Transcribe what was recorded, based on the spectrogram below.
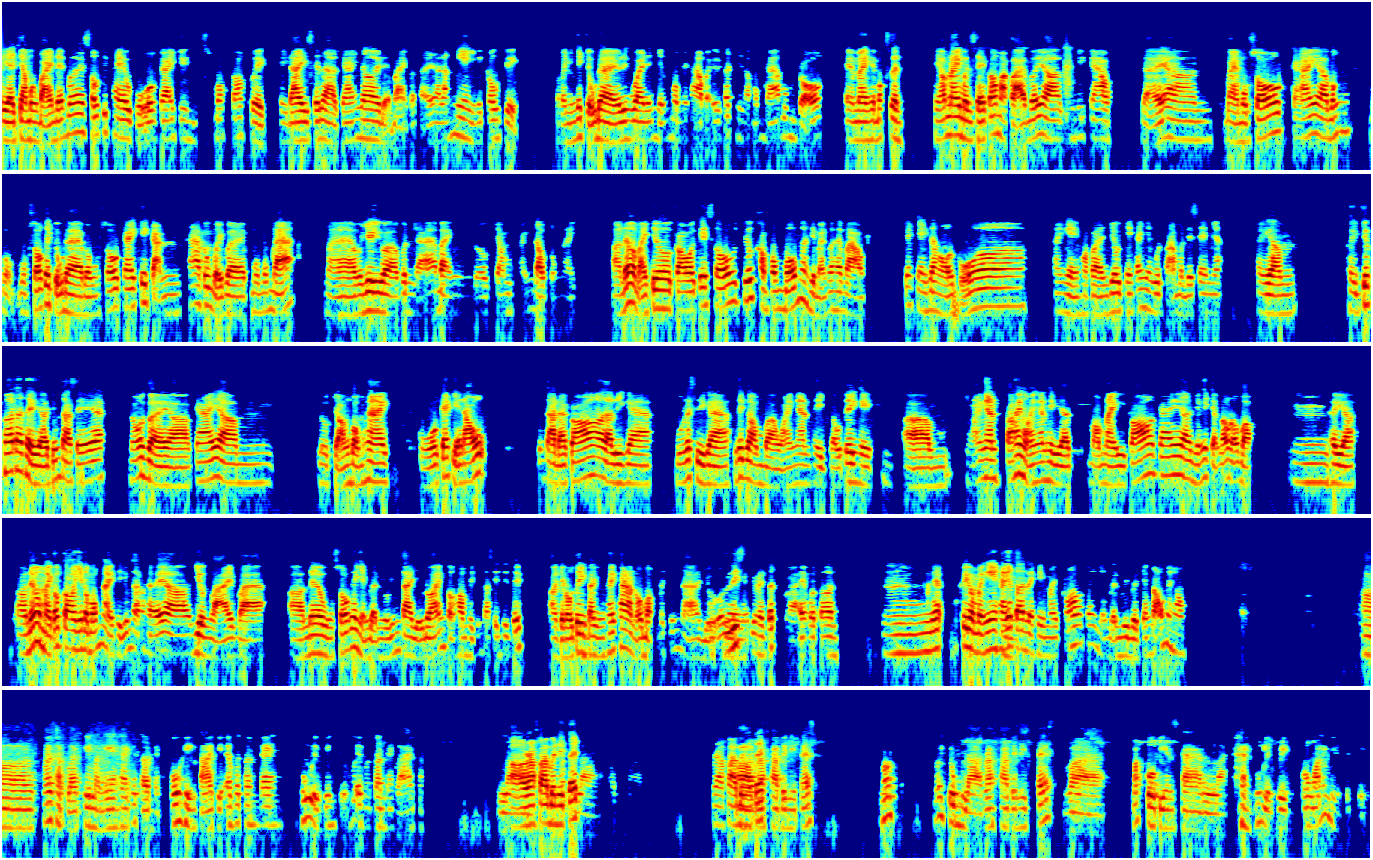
thì uh, chào mừng bạn đến với số tiếp theo của cái chuyên Sport Talk Việt. Thì đây sẽ là cái nơi để bạn có thể uh, lắng nghe những cái câu chuyện và những cái chủ đề liên quan đến những môn thể thao bạn yêu thích như là bóng đá, bóng rổ, MMA hay boxing. Thì hôm nay mình sẽ có mặt lại với uh, Duy Cao để uh, bàn một số cái uh, vấn một một số cái chủ đề và một số cái khía cạnh khá thú vị về môn bóng đá mà Duy và Vinh đã bàn được trong khoảng đầu tuần này. À, nếu mà bạn chưa coi cái số trước 004 thì bạn có thể vào các trang xã hội của 2000 hoặc là vô trang cá nhân Quỳnh Phạm mình để xem nha. Thì um, thì trước hết á, thì uh, chúng ta sẽ nói về uh, cái um, lượt chọn vòng 2 của các giải đấu. Chúng ta đã có La Liga, Bundesliga, Ligue 1 và ngoại Anh. Thì đầu tiên thì uh, ngoại Anh, tao thấy ngoại Anh thì uh, vòng này có cái uh, những cái trận đấu nổi bật. Um, thì uh, uh, nếu mà mày có coi những đội bóng này thì chúng ta có thể uh, dừng lại và uh, nêu một số cái nhận định của chúng ta dự đoán còn không thì chúng ta sẽ đi tiếp. Uh, trận đầu tiên ta nhận thấy khá là nổi bật đó chính là giữa Leeds United và Everton. Nếu, khi mà mày nghe hai cái tên này thì mày có cái nhận định gì về trận đấu này không? Uh, nói thật là khi mà nghe hai cái tên này của hiện tại thì Everton đang huấn luyện viên trưởng của Everton đang là ai ta? Là uh, Rafa Benitez. là Rafa Benitez. Uh, Rafa Benitez. Nói nói chung là Rafa Benitez và Marco Bielsa là hai huấn luyện viên có quá nhiều kinh nghiệm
